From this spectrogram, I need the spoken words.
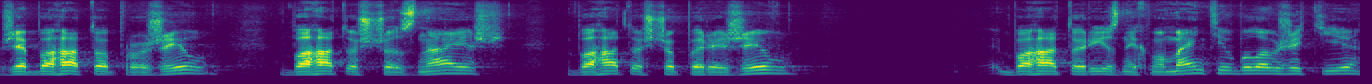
Вже багато прожив, багато що знаєш, багато що пережив, багато різних моментів було в житті,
